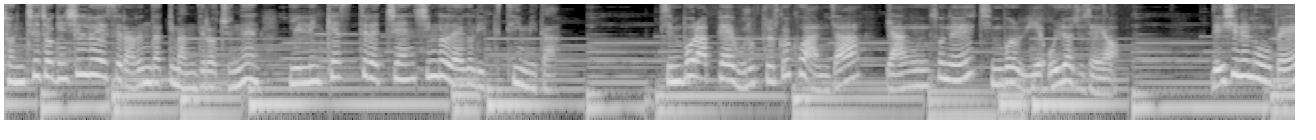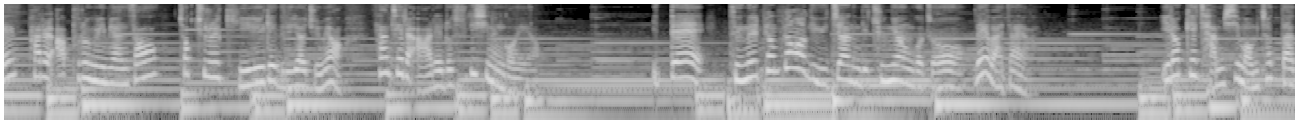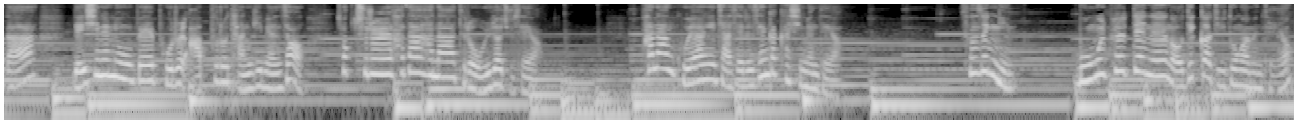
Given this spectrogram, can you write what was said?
전체적인 실루엣을 아름답게 만들어주는 닐링 캣 스트레치 앤 싱글 레그 리프트입니다. 짐볼 앞에 무릎을 꿇고 앉아 양 손을 짐볼 위에 올려주세요. 내쉬는 호흡에 팔을 앞으로 밀면서 척추를 길게 늘려주며 상체를 아래로 숙이시는 거예요. 이때 등을 평평하게 유지하는 게 중요한 거죠. 네, 맞아요. 이렇게 잠시 멈췄다가 내쉬는 호흡에 볼을 앞으로 당기면서 척추를 하나하나 들어 올려주세요. 화난 고양이 자세를 생각하시면 돼요. 선생님, 몸을 펼 때는 어디까지 이동하면 돼요?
